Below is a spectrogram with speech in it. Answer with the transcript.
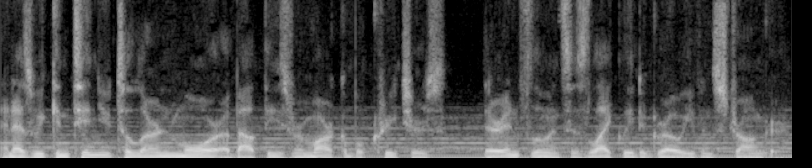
And as we continue to learn more about these remarkable creatures, their influence is likely to grow even stronger.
